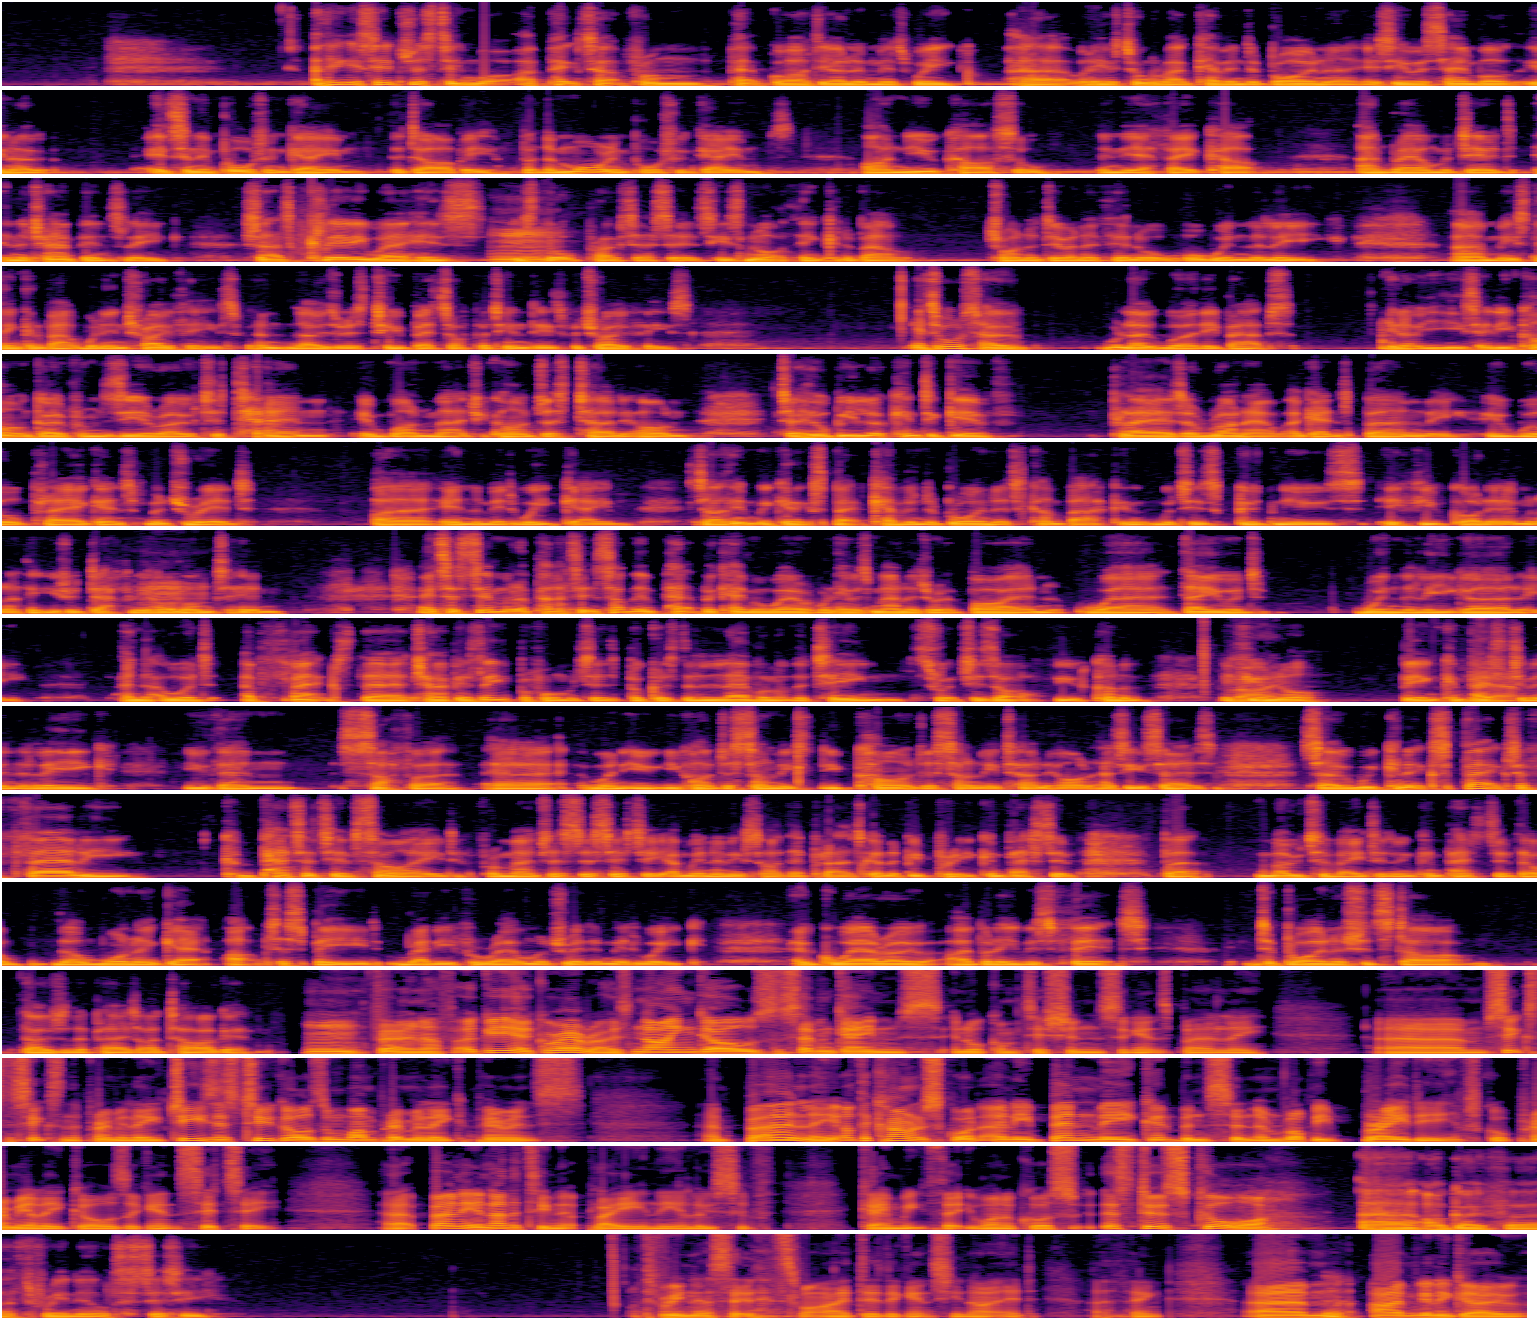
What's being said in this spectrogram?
I think it's interesting. What I picked up from Pep Guardiola midweek uh, when he was talking about Kevin De Bruyne is he was saying, well, you know, it's an important game, the derby, but the more important games are Newcastle in the FA Cup and Real Madrid in the Champions League. So that's clearly where his his thought process is. He's not thinking about trying to do anything or, or win the league. Um, he's thinking about winning trophies, and those are his two best opportunities for trophies. It's also noteworthy, perhaps. You know, you said you can't go from zero to ten in one match. You can't just turn it on. So he'll be looking to give players a run out against Burnley, who will play against Madrid uh, in the midweek game. So I think we can expect Kevin De Bruyne to come back, which is good news if you've got him. And I think you should definitely hold on to him. It's a similar pattern. It's something Pep became aware of when he was manager at Bayern, where they would win the league early, and that would affect their Champions League performances because the level of the team switches off. You kind of, if you're not being competitive in the league, you then suffer uh, when you, you can't just suddenly you can't just suddenly turn it on, as he says. So we can expect a fairly competitive side from Manchester City. I mean, any side they put out is going to be pretty competitive, but motivated and competitive. They'll they'll want to get up to speed, ready for Real Madrid in midweek. Aguero, I believe, is fit. De Bruyne should start. Those are the players I'd target. Mm, fair enough. Yeah, Aguero's nine goals and seven games in all competitions against Burnley. Um, six and six in the Premier League. Jesus, two goals and one Premier League appearance. And Burnley, of the current squad, only Ben Mee, Gudmundsson, and Robbie Brady have scored Premier League goals against City. Uh, Burnley, another team that play in the elusive game week 31, of course. Let's do a score. Uh, I'll go for 3 0 to City. 3 0. That's what I did against United, I think. Um, Yeah. I'm going to go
